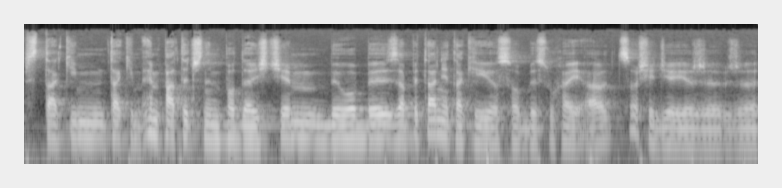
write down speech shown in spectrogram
z takim, takim empatycznym podejściem byłoby zapytanie takiej osoby, słuchaj, a co się dzieje, że, że,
